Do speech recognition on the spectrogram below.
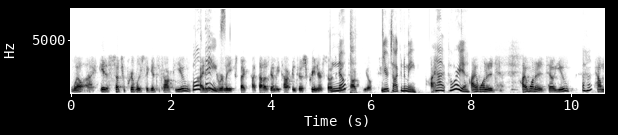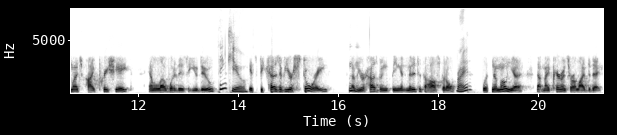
well, I, it is such a privilege to get to talk to you. Well, I didn't really expect. I thought I was going to be talking to a screener, so it's Nope. good to talk to you. You're talking to me. Hi, how are you? I wanted to, I wanted to tell you Uh-huh. how much I appreciate and love what it is that you do. Thank you. It's because of your story of your husband being admitted to the hospital Mm-hmm. Right? with pneumonia that my parents are alive today.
